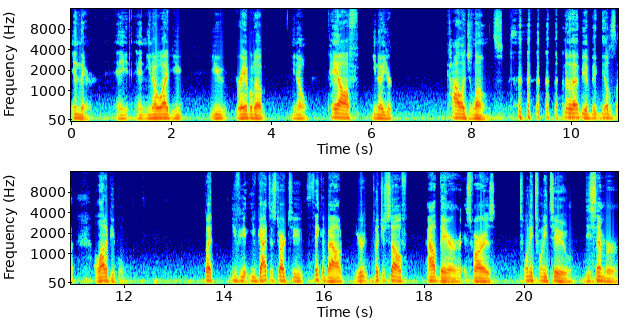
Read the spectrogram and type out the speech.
in there. And, and you know what? You you are able to you know pay off you know your college loans. I know that'd be a big deal to a lot of people. But you've you've got to start to think about your put yourself out there as far as 2022 December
